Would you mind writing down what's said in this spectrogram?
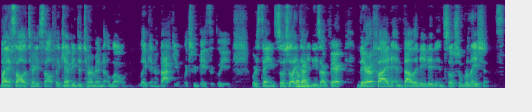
by a solitary self. It can't be determined alone, like in a vacuum, which we basically were saying. Social Okay. identities are ver- verified and validated in social relations.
